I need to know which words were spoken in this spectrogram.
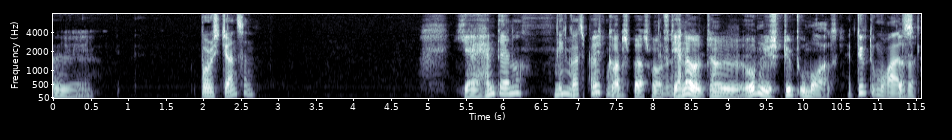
Øh, Boris Johnson, ja, han dannet. Det er et Hmm, godt Det er et spørgsmål. godt spørgsmål, fordi han er jo, han er jo åbenlyst dybt umoralsk. er dybt umoralsk. Altså,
